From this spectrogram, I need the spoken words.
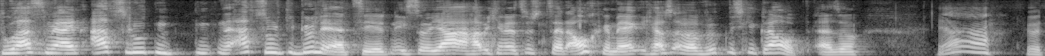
du hast mir einen absoluten, eine absolute Gülle erzählt. Und ich so, ja, habe ich in der Zwischenzeit auch gemerkt. Ich habe es aber wirklich geglaubt. Also, ja, gut.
